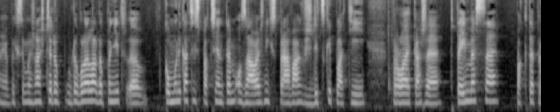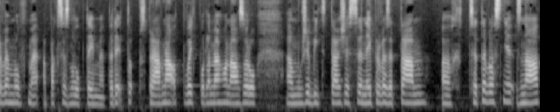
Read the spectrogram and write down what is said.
Já bych si možná ještě dovolila doplnit eh, komunikaci s pacientem o závažných zprávách vždycky platí pro lékaře. Ptejme se, pak teprve mluvme a pak se znovu ptejme. Tedy to správná odpověď podle mého názoru eh, může být ta, že se nejprve zeptám, eh, chcete vlastně znát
